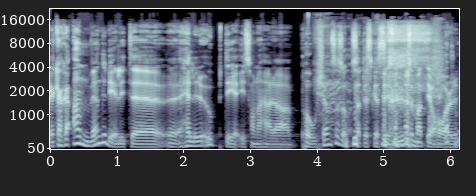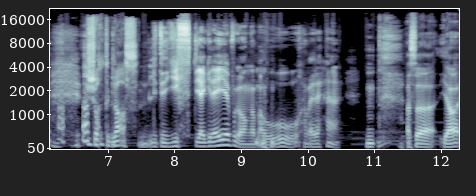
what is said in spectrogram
Jag kanske använder det lite, eh, häller upp det i sådana här eh, potions och så, så att det ska se ut som att jag har Shotglas. lite giftiga grejer på gång och bara, oh, vad är det här? Alltså, jag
